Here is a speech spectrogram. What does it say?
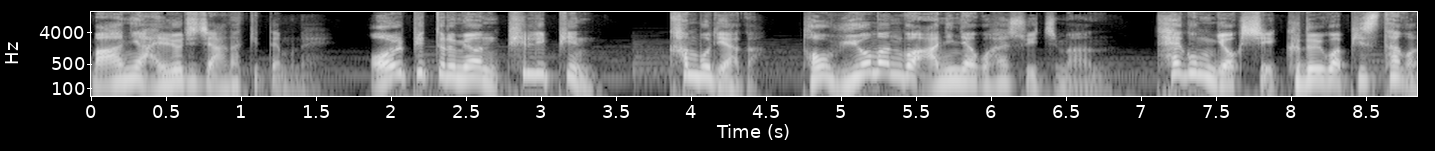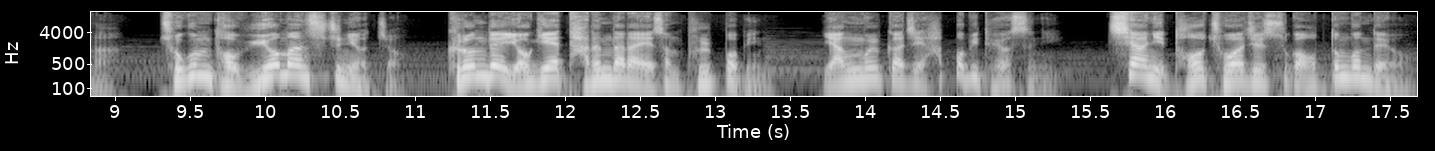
많이 알려지지 않았기 때문에 얼핏 들으면 필리핀, 캄보디아가 더 위험한 거 아니냐고 할 수 있지만 태국 역시 그들과 비슷하거나 조금 더 위험한 수준이었죠. 그런데 여기에 다른 나라에선 불법인 약물까지 합법이 되었으니 치안이 더 좋아질 수가 없던 건데요.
